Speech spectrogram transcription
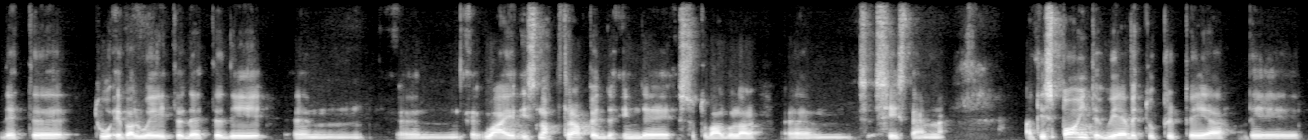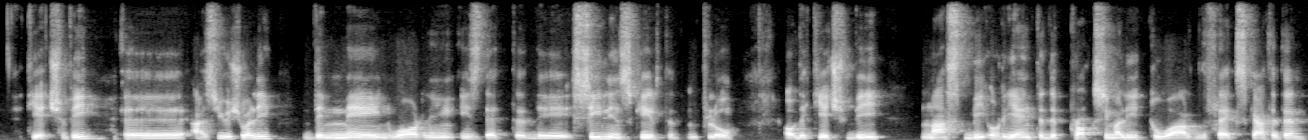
that uh, to evaluate that the um, um, wire is not trapped in the sottovalvular um, system. At this point, we have to prepare the THV uh, as usually. The main warning is that the sealing skirt flow of the THV must be oriented proximally toward the flex catheter.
